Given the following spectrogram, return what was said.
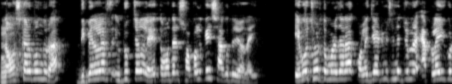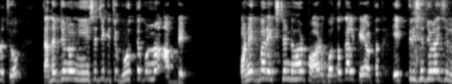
নমস্কার বন্ধুরা, দীপেন আলার্স ইউটিউব চ্যানেলে তোমাদের সকলকেই স্বাগত জানাই। এবছর তোমরা যারা কলেজে অ্যাডমিশনের জন্য অ্যাপ্লাই করেছ, তাদের জন্য নিয়ে এসেছে কিছু গুরুত্বপূর্ণ আপডেট অনেকবার এক্সটেন্ড হওয়ার পর গতকালকে, অর্থাৎ একত্রিশে জুলাই ছিল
